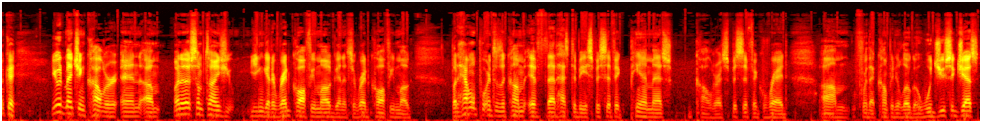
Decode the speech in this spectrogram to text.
Okay, you had mentioned color, and um, I know sometimes you you can get a red coffee mug and it's a red coffee mug. But how important does it come if that has to be a specific PMS color, a specific red um, for that company logo? Would you suggest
